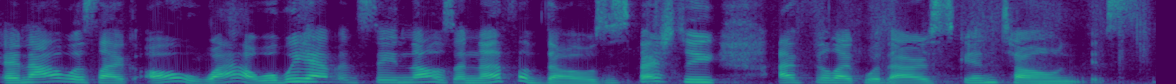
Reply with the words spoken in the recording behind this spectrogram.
And I was like, oh wow. Well, we haven't seen those enough of those, especially I feel like with our skin tone, it's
